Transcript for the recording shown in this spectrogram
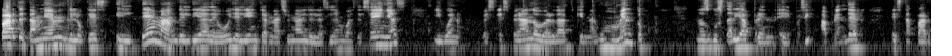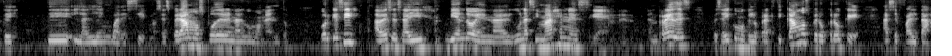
parte también de lo que es el tema del día de hoy, el Día Internacional de las Lenguas de Señas. Y bueno, pues esperando, ¿verdad?, que en algún momento nos gustaría eh, pues sí, aprender esta parte de la lengua de signos. Esperamos poder en algún momento. Porque sí, a veces ahí viendo en algunas imágenes y en redes, pues ahí como que lo practicamos, pero creo que hace falta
